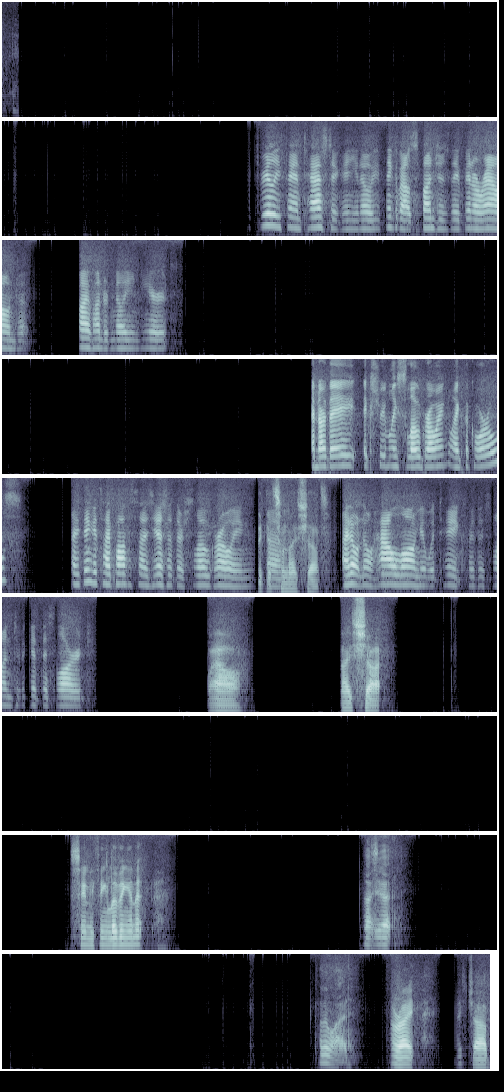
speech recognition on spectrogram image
It's really fantastic. And, you know, you think about sponges, they've been around 500 million years. And are they extremely slow growing like the corals? I think it's hypothesized, yes, that they're slow growing. They get Uh, some nice shots. I don't know how long it would take for this one to get this large. Wow. Nice shot. See anything living in it? Not yet. Coming wide. All right. Nice job.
